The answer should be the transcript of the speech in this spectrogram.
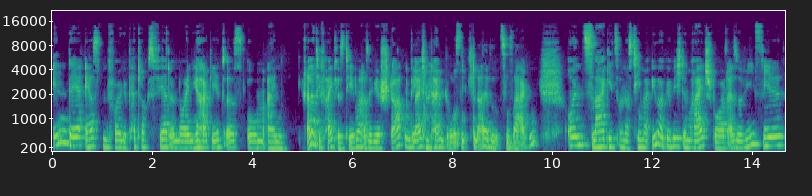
In der ersten Folge Pet Talks Pferd im neuen Jahr geht es um ein relativ heikles Thema. Also wir starten gleich mit einem großen Knall sozusagen. Und zwar geht es um das Thema Übergewicht im Reitsport. Also wie viel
